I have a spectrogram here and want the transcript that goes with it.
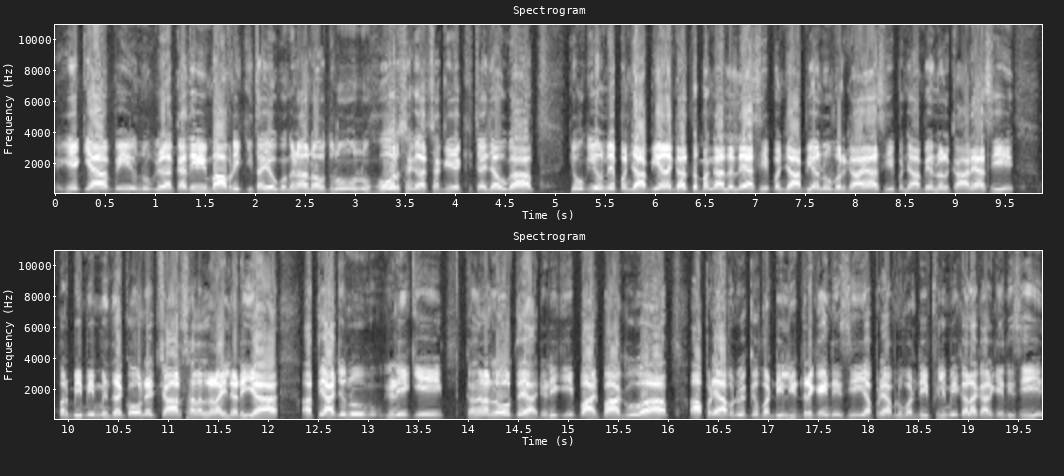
ਇਹ ਕਿਹਾ ਵੀ ਉਹਨੂੰ ਜਿਹੜਾ ਕਦੀ ਵੀ ਮਾਫ ਨਹੀਂ ਕੀਤਾ ਜਾਊ, ਕੰਗਣਾ ਰਾਉਤ ਨੂੰ, ਉਹਨੂੰ ਹੋਰ ਸੰਘਰਸ਼ ਅੱਗੇ ਖਿੱਚਿਆ ਜਾਊਗਾ। ਕਿਉਂਕਿ ਉਹਨੇ ਪੰਜਾਬੀਆਂ ਨਾਲ ਗਲਤ ਪੰਗਾ ਲੈ ਲਿਆ ਸੀ, ਪੰਜਾਬੀਆਂ ਨੂੰ ਵਰਗਾਇਆ ਸੀ, ਪੰਜਾਬੀਆਂ ਨੂੰ ਲਲਕਾਰਿਆ ਸੀ, ਪਰ ਬੀਬੀ ਮਹਿੰਦਰ ਕੌਰ ਨੇ 4 ਸਾਲਾਂ ਲੜਾਈ ਲੜੀ ਆ, ਅਤੇ ਅੱਜ ਉਹਨੂੰ ਜਿਹੜੀ ਕਿ ਕੰਗਣਾ ਰਣੌਤ ਆ, ਜਿਹੜੀ ਕਿ ਭਾਜਪਾ ਆਗੂ ਆ, ਆਪਣੇ ਆਪ ਨੂੰ ਇੱਕ ਵੱਡੀ ਲੀਡਰ ਕਹਿੰਦੀ ਸੀ, ਆਪਣੇ ਆਪ ਨੂੰ ਵੱਡੀ ਫਿਲਮੀ ਕਲਾਕਾਰ ਕਹਿੰਦੀ ਸੀ,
